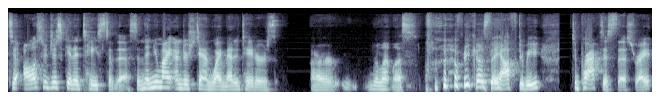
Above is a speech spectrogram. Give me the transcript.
to also just get a taste of this. And then you might understand why meditators are relentless because they have to be to practice this, right?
